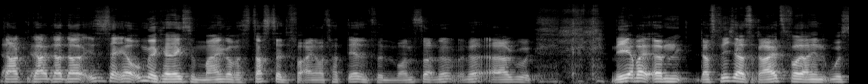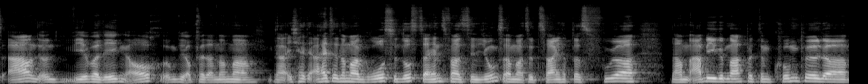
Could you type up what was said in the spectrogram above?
Da, da, da, da ist es ja eher umgekehrt, da denkst du, mein Gott, was ist das denn für einer, was hat der denn für ein Monster, ne? ne? Ja, gut. Nee, aber ähm, das finde ich das reizvoll an den USA und, und wir überlegen auch irgendwie, ob wir dann nochmal, ja, ich hätte, hätte nochmal große Lust, dahin zu fahren, den Jungs einmal zu zeigen. Ich habe das früher nach dem Abi gemacht mit einem Kumpel, da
